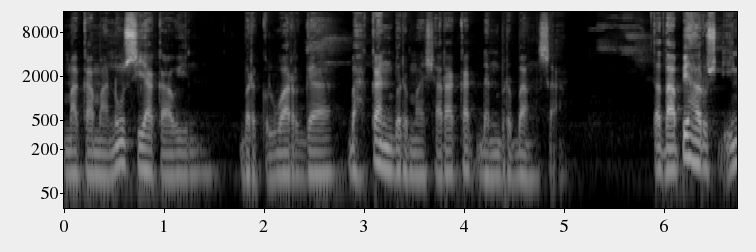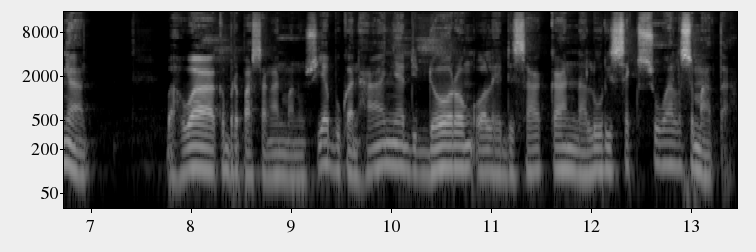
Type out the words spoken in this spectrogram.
maka manusia kawin, berkeluarga, bahkan bermasyarakat dan berbangsa. Tetapi harus diingat bahwa keberpasangan manusia bukan hanya didorong oleh desakan naluri seksual semata,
